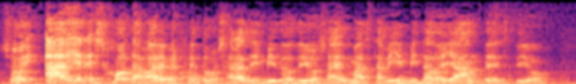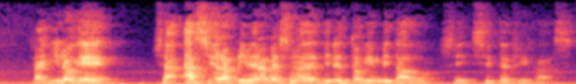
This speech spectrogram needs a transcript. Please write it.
Soy. Ah, eres J, vale, perfecto. Pues ahora te invito, tío. O sea, es más, te había invitado ya antes, tío. Tranquilo que. O sea, has sido la primera persona del directo que he invitado, si, si te fijas.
